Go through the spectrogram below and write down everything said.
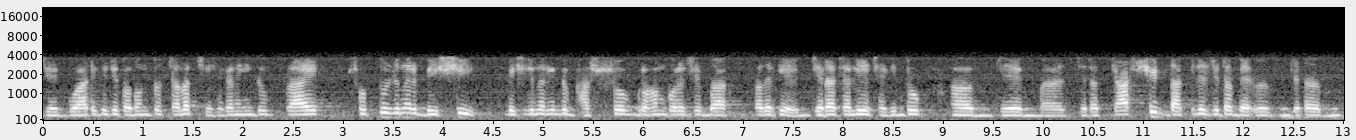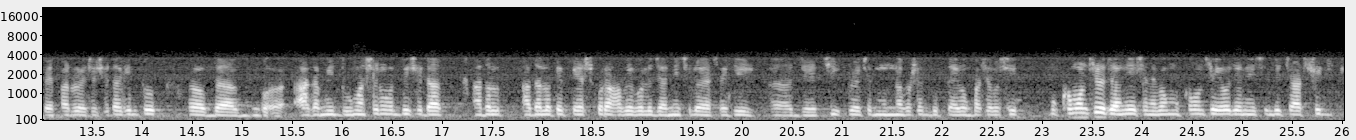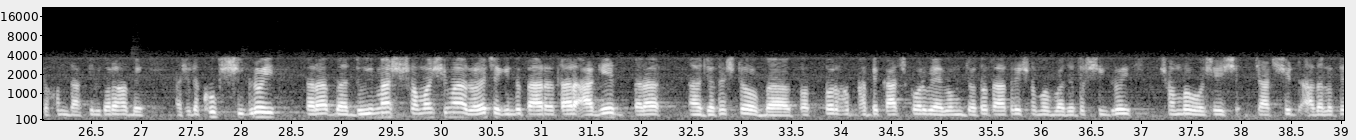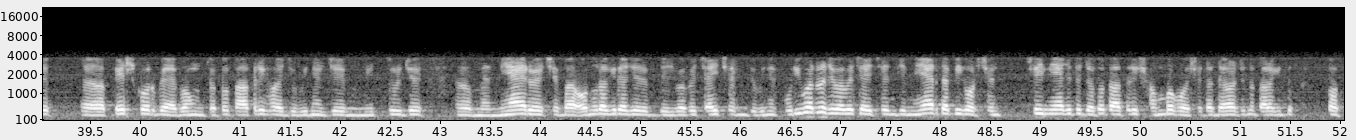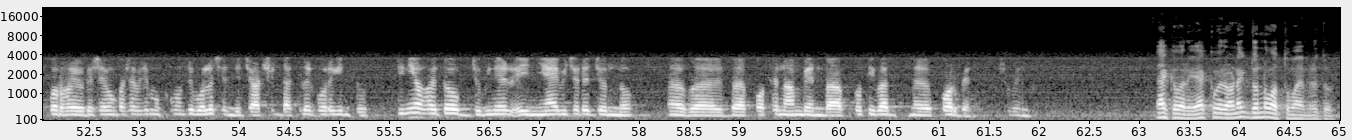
যে গুয়াহাটিতে যে তদন্ত চালাচ্ছে, সেখানে কিন্তু প্রায় সত্তর জনের বেশি বেশি জনের কিন্তু ভাষ্য গ্রহণ করেছে বা তাদেরকে জেরা চালিয়েছে। কিন্তু যে যেটা চার্জশিট দাখিলের যেটা যেটা ব্যাপার রয়েছে সেটা কিন্তু আগামী দু মাসের মধ্যে সেটা আদালত পেশ করা হবে বলে জানিয়েছিল এসআইটির যে চিফ রয়েছেন মুন্না প্রসাদ গুপ্তা এবং পাশাপাশি মুখ্যমন্ত্রীও জানিয়েছেন এবং মুখ্যমন্ত্রী এও জানিয়েছেন যে চার্জশিট যখন দাখিল করা হবে, আর সেটা খুব শীঘ্রই তারা দুই মাস সময়সীমা রয়েছে কিন্তু তার তার আগে তারা যথেষ্ট তৎপর ভাবে কাজ করবে এবং যত তাড়াতাড়ি সম্ভব বা যত শীঘ্রই সম্ভব সেই চার্জশিট আদালতে আহ, পেশ করবে এবং যত তাড়াতাড়ি হয় জুবিনের যে মৃত্যুর যে ন্যায় রয়েছে বা অনুরাগীরা যেভাবে চাইছেন জুবিনের পরিবাররা যেভাবে চাইছেন যে ন্যায়ের দাবি করছেন সেই ন্যায় যাতে যত তাড়াতাড়ি সম্ভব হয় সেটা দেওয়ার জন্য তারা কিন্তু তৎপর হয়ে উঠেছে এবং পাশাপাশি মুখ্যমন্ত্রী বলেছেন যে চার্জশিট দাখিলের পরে কিন্তু তিনিও হয়তো জুবিনের এই ন্যায় বিচারের জন্য পথে নামবেন বা প্রতিবাদ করবেন। শুভেন্দু। একেবারে একেবারে। অনেক ধন্যবাদ তোমায় মৃদুল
